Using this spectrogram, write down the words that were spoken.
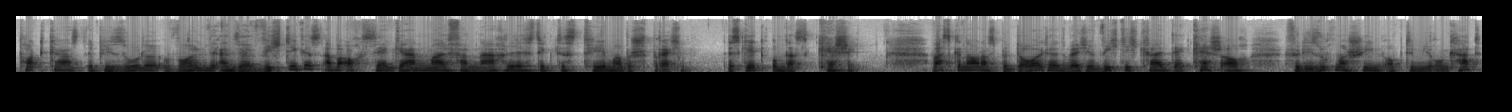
Podcast-Episode wollen wir ein sehr wichtiges, aber auch sehr gern mal vernachlässigtes Thema besprechen. Es geht um das Caching. Was genau das bedeutet, welche Wichtigkeit der Cache auch für die Suchmaschinenoptimierung hat,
